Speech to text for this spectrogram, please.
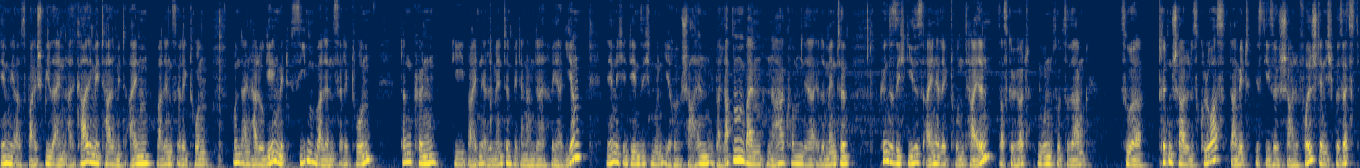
Nehmen wir als Beispiel ein Alkalimetall mit einem Valenzelektron und ein Halogen mit sieben Valenzelektronen. Dann können die beiden Elemente miteinander reagieren, nämlich indem sich nun ihre Schalen überlappen. Beim Nahekommen der Elemente können sie sich dieses eine Elektron teilen. Das gehört nun sozusagen zur dritten Schale des Chlors. Damit ist diese Schale vollständig besetzt.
